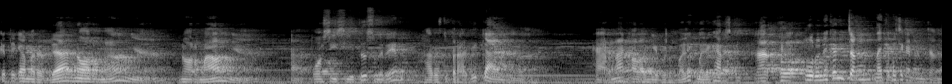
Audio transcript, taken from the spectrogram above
Ketika mereda normalnya normalnya nah, posisi itu sebenarnya harus diperhatikan. Malah. karena kalau dia berbalik balik harus kalau turunnya kencang naiknya pasti kan kencang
